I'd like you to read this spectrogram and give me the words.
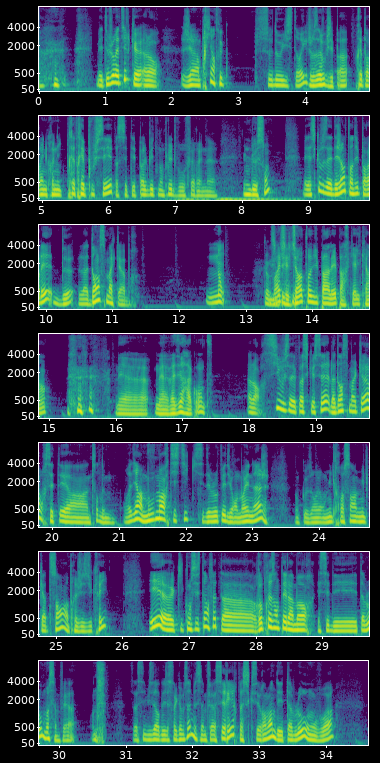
Mais toujours est-il que. Alors, j'ai pris un truc pseudo-historique. Je vous avoue que j'ai pas préparé une chronique très très poussée parce que c'était pas le but non plus de vous faire une, une leçon. Mais est-ce que vous avez déjà entendu parler de la danse macabre? Non. Comme Moi, j'ai déjà entendu parler par quelqu'un. mais euh, mais vas-y, raconte. Alors, si vous ne savez pas ce que c'est, la danse macabre, c'était un sorte de, on va dire, un mouvement artistique qui s'est développé durant le Moyen Âge, donc aux environs 1300-1400 après Jésus-Christ, et euh, qui consistait en fait à représenter la mort. Et c'est des tableaux, moi ça me fait, c'est assez bizarre de dire ça comme ça, mais ça me fait assez rire parce que c'est vraiment des tableaux où on voit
